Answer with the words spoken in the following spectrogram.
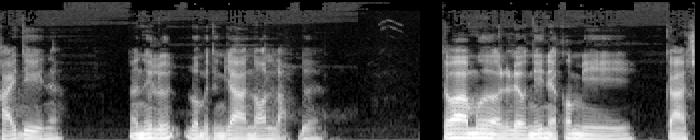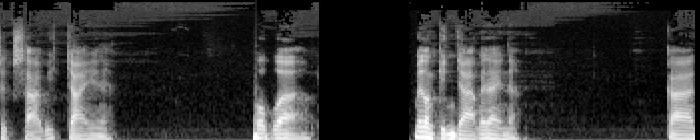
ขายดีนะอันนี้รวมไปถึงยานอนหลับด้วย แต่ว่าเมื่อเร็วๆนี้เนี่ยเขามี การศึกษาวิจัยนะพบว่าไม่ต้องกินยาก็ได้นะ การ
